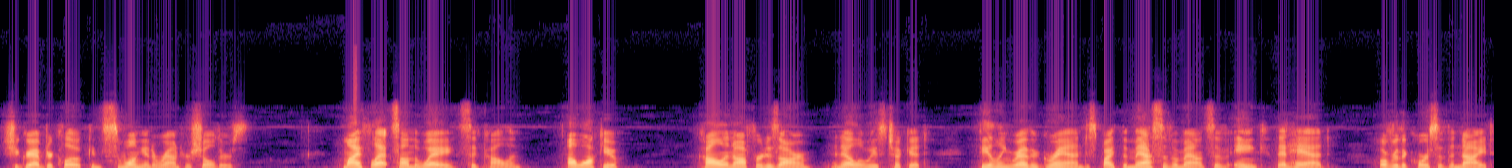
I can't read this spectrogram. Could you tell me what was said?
She grabbed her cloak and swung it around her shoulders. "My flat's on the way," said Colin. "I'll walk you." Colin offered his arm, and Eloise took it, feeling rather grand despite the massive amounts of ink that had, over the course of the night,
